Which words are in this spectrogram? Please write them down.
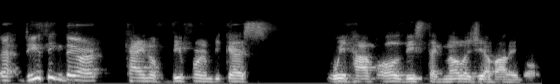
Uh, do you think they are kind of different because we have all this technology available?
